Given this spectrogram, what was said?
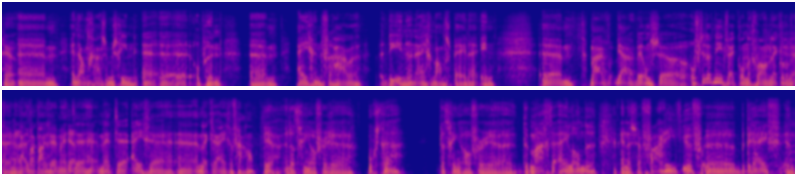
Ja. Ehm, en dan gaan ze misschien eh, op hun ehm, eigen verhalen die in hun eigen land spelen in. Ehm, maar ja, bij ons eh, hoefde dat niet. Wij konden gewoon lekker Konden eh, uitpakken, uitpakken met, ja. eh, met eh, eigen, eh, een lekker eigen verhaal. Ja, en dat ging over eh, Hoekstra. Dat ging over eh, de Maagdeneilanden en een safari-bedrijf. en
